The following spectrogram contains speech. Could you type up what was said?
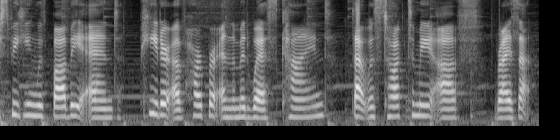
We're speaking with Bobby and Peter of Harper and the Midwest Kind. That was Talk to Me off Rise Up.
